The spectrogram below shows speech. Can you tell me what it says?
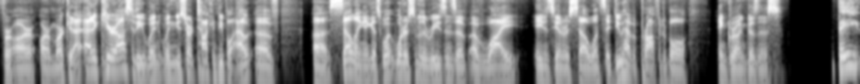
for our our market. Out of curiosity, when when you start talking people out of uh, selling, I guess what what are some of the reasons of of why agency owners sell once they do have a profitable and growing business? they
